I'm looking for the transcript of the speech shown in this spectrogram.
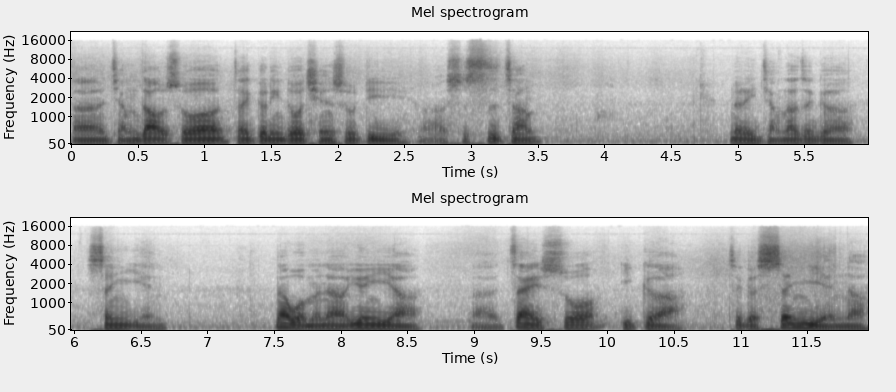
呃讲到说，在哥林多前书第啊十四章那里讲到这个申言。那我们呢，愿意啊，呃，再说一个啊，这个申言呢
